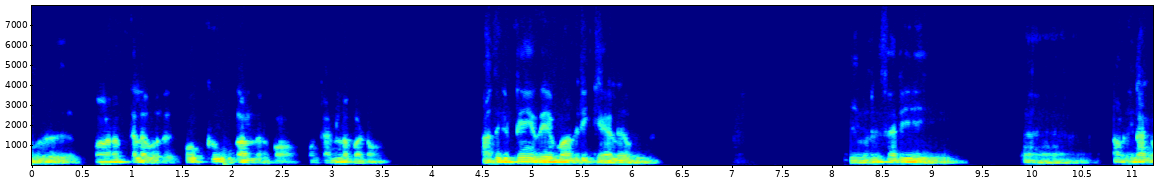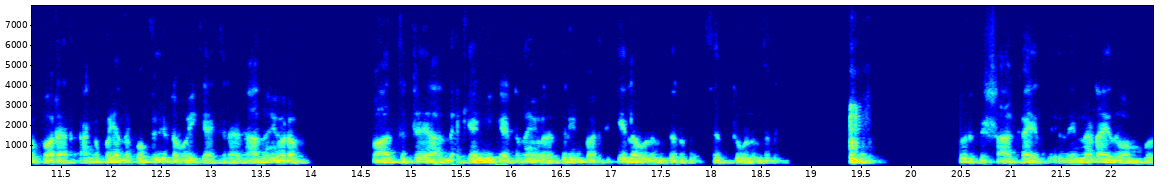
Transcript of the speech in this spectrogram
ஒரு மரத்துல ஒரு கொக்கு உட்கார்ந்து இருக்கும் உன் கண்ணுல படம். அதுகிட்டே இதே மாதிரி கேளு அப்படின்னு. இவரு சரி அப்படின்னு அங்க போறாரு. அங்க போய் அந்த கொக்கு கிட்ட போய் கேட்கிறாரு அதுவும் இவரை பார்த்துட்டு அந்த கேள்வி கேட்டதும் இவரை திரும்பி பார்த்து கீழே விழுந்துருது செத்து விழுந்துருது. இவருக்கு ஷாக் ஆயிருக்கு இது என்னடா இது வம்பு?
